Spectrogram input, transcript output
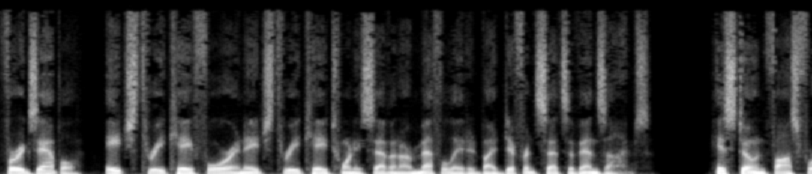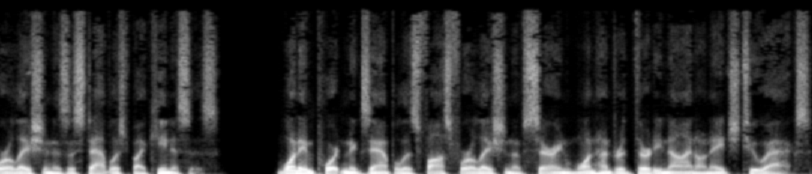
For example, H3K4 and H3K27 are methylated by different sets of enzymes. Histone phosphorylation is established by kinases. One important example is phosphorylation of serine 139 on H2AX,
